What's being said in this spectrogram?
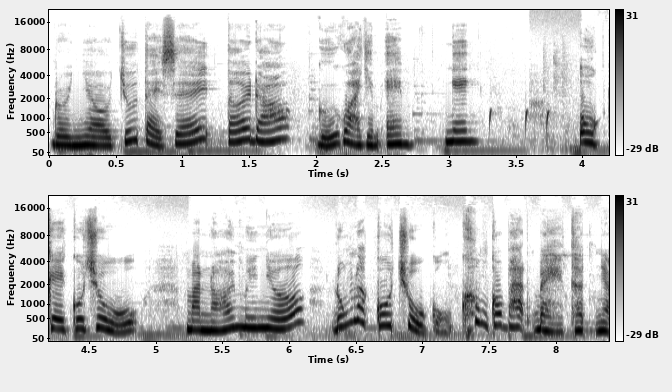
Rồi nhờ chú tài xế tới đó gửi quà giùm em, Nghe. Ok cô chủ, Mà nói mới nhớ, Đúng là cô chủ cũng không có bạn bè thật nhỉ?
